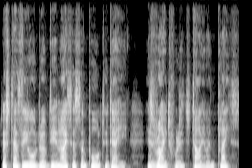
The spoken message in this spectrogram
just as the order of Dionysus and Paul today is right for its time and place.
